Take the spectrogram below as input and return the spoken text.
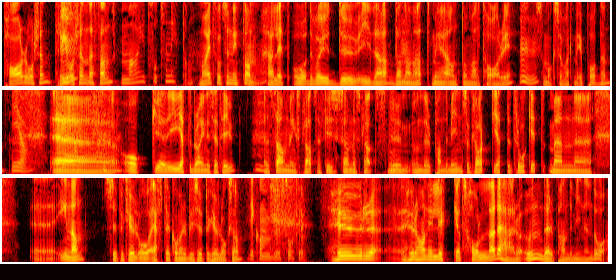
par år sedan, tre mm. år sedan nästan. Maj 2019. Maj 2019, mm. härligt. Och det var ju du Ida, bland mm. annat, med Anton Valtari, mm. som också varit med i podden. Ja, eh, Och eh, det är jättebra initiativ. Mm. En samlingsplats, en fysisk samlingsplats. Nu mm. under pandemin såklart, jättetråkigt, men eh, eh, innan, superkul och efter kommer det bli superkul också. Det kommer bli så kul. Hur, hur har ni lyckats hålla det här under pandemin ändå?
